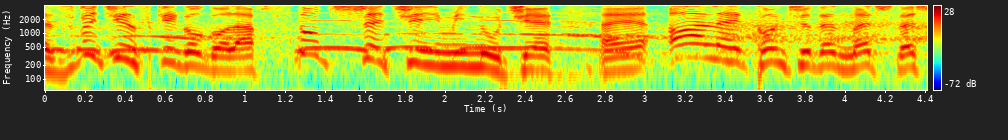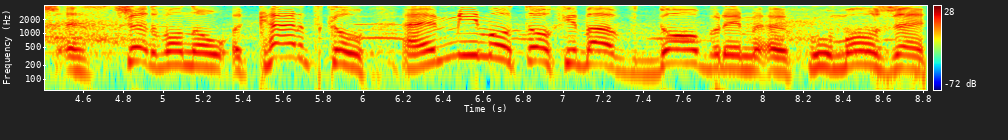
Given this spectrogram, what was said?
zwycięskiego gola w 103 minucie, e, ale kończy ten mecz też z czerwoną kartką. E, Mimo to chyba w dobrym humorze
